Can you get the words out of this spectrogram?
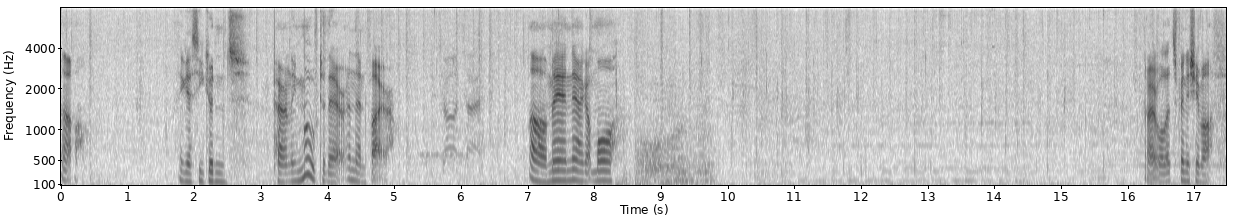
Oh. I guess he couldn't apparently move to there and then fire. Oh man, now I got more. Alright, well let's finish him off.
